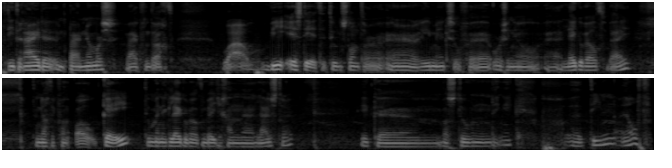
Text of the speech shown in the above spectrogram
of die draaide een paar nummers waar ik van dacht, wauw, wie is dit? Toen stond er een remix of uh, origineel uh, Legowelt bij. Toen dacht ik van, oké. Toen ben ik Legowelt een beetje gaan luisteren. Ik ehm, was toen, denk ik, 10, 11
